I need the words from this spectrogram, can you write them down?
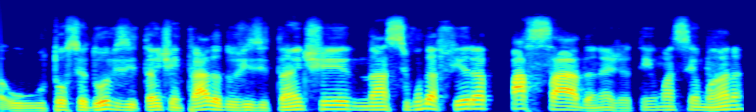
o torcedor visitante, a entrada do visitante na segunda-feira passada, né? Já tem uma semana.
